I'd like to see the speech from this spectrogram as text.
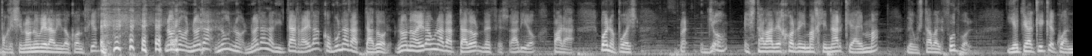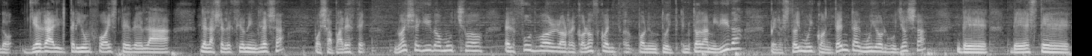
Porque si no, no hubiera habido concierto. No, no, no era, no, no, no era la guitarra, era como un adaptador. No, no, era un adaptador necesario para. Bueno, pues yo estaba lejos de imaginar que a Emma le gustaba el fútbol. Y este aquí que cuando llega el triunfo este de la, de la selección inglesa, pues aparece. No he seguido mucho el fútbol, lo reconozco, en- pone un tuit, en toda mi vida, pero estoy muy contenta y muy orgullosa de, de este,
